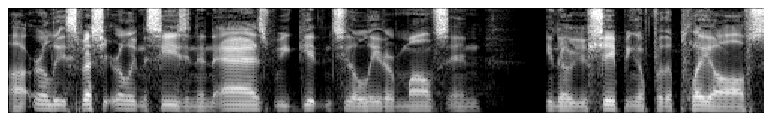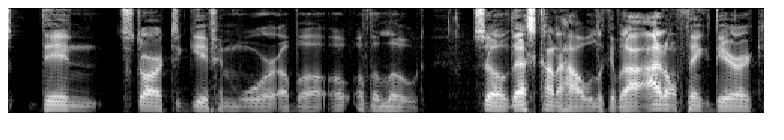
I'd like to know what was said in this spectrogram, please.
uh, early, especially early in the season. And as we get into the later months, and you know you're shaping up for the playoffs, then start to give him more of a of the load. So that's kind of how we look at it. But I, I don't think Derrick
